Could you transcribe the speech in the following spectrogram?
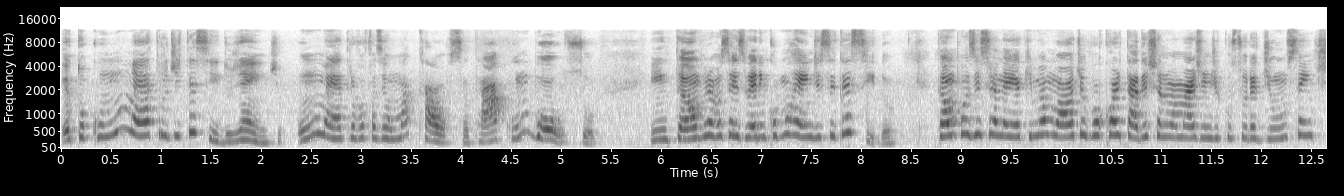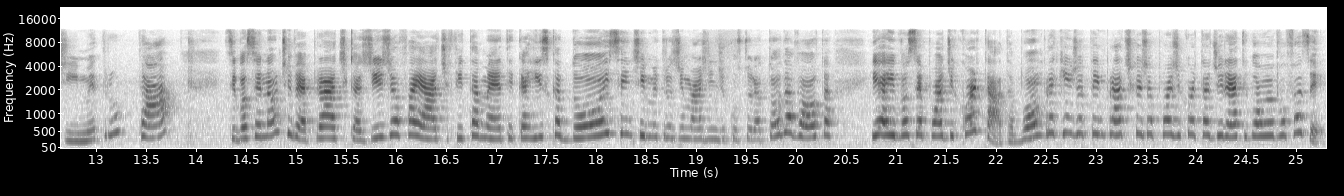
Eu tô com um metro de tecido, gente. Um metro eu vou fazer uma calça, tá? Com bolso. Então, pra vocês verem como rende esse tecido. Então, posicionei aqui meu molde, eu vou cortar deixando uma margem de costura de um centímetro, tá? Tá? Se você não tiver prática, giz de alfaiate, fita métrica, risca 2 centímetros de margem de costura toda a volta e aí você pode cortar, tá bom? Pra quem já tem prática, já pode cortar direto igual eu vou fazer.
